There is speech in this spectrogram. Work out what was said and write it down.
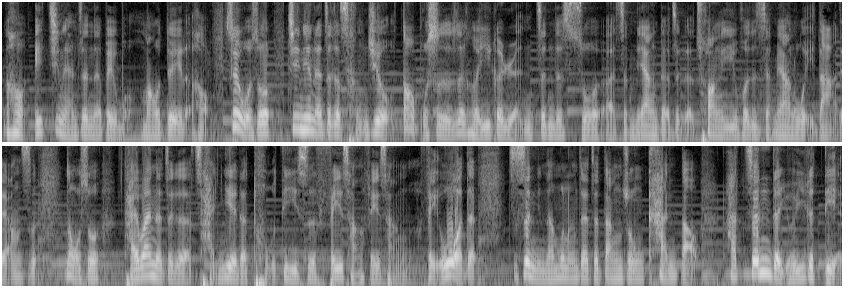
然后诶，竟然真的被我猫对了哈！所以我说今天的这个成就，倒不是任何一个人真的说呃怎么样的这个创意或者怎么样的伟大这样子。那我说台湾的这个产业的土地是非常非常肥沃的，只是你能不能在这当中看到它真的有一个点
